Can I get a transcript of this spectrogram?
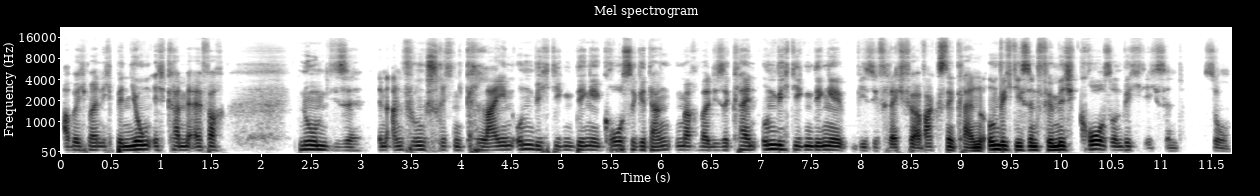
Aber ich meine, ich bin jung, ich kann mir einfach nur um diese, in Anführungsstrichen, kleinen, unwichtigen Dinge große Gedanken machen, weil diese kleinen, unwichtigen Dinge, wie sie vielleicht für Erwachsene klein und unwichtig sind, für mich groß und wichtig sind. So.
